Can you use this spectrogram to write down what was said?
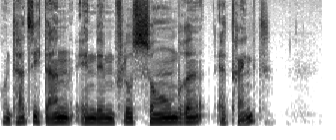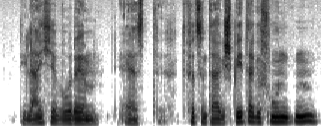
und hat sich dann in dem Fluss Sombre ertränkt. Die Leiche wurde erst 14 Tage später gefunden.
